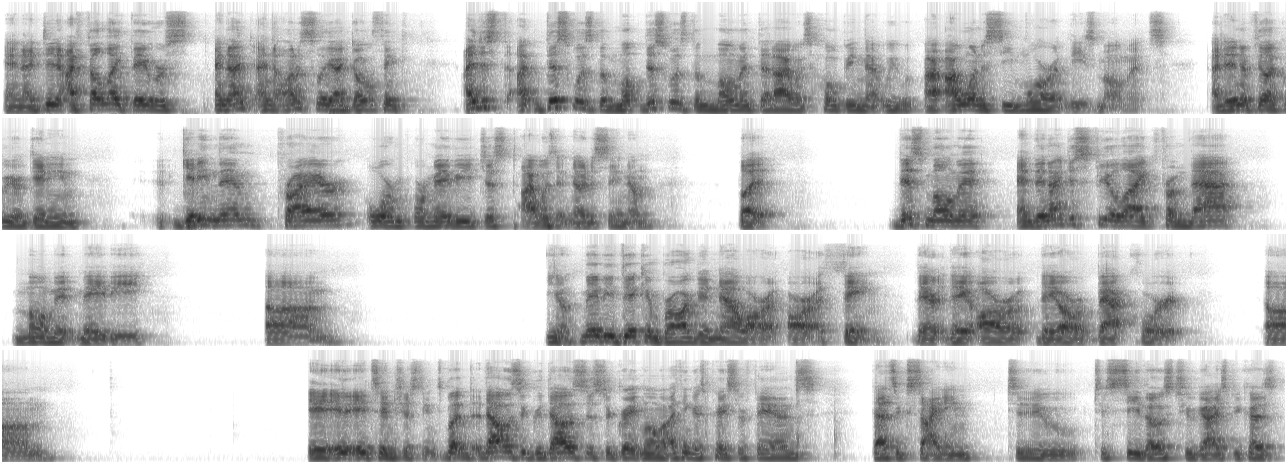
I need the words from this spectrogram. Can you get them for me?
and I did. I felt like they were, and I and honestly, I don't think. I just I, this was the mo- this was the moment that I was hoping that we. I want to see more of these moments. I didn't feel like we were getting getting them prior, or or maybe just I wasn't noticing them, but this moment, and then I just feel like from that moment, maybe, um, you know, maybe Vic and Brogdon now are are a thing. They're they are they are a backcourt. Um, it, it's interesting. But that was a good, that was just a great moment. I think as Pacer fans, that's exciting to to see those two guys because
